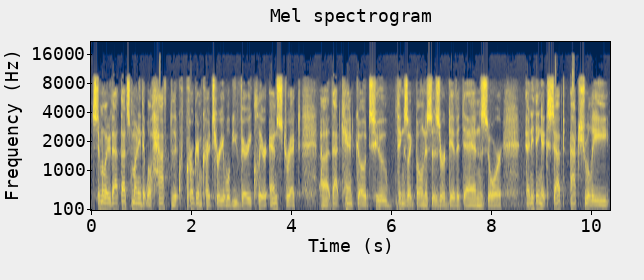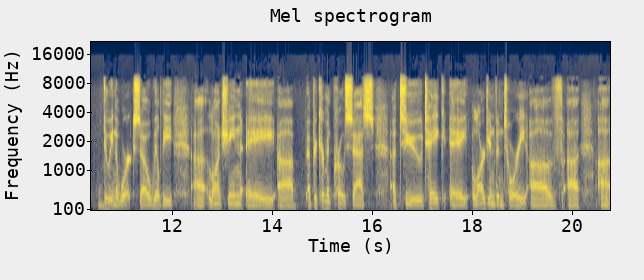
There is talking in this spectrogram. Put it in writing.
similarly, that, that's money that will have to, the program criteria will be very clear and strict. Uh, that can't go to things like bonuses or dividends or anything except actually doing the work. So we'll be uh, launching a, a procurement process us uh, to take a large inventory of uh, uh,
